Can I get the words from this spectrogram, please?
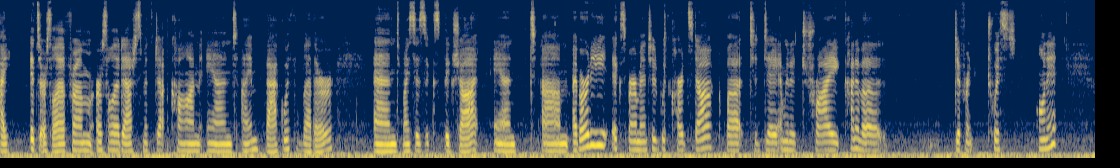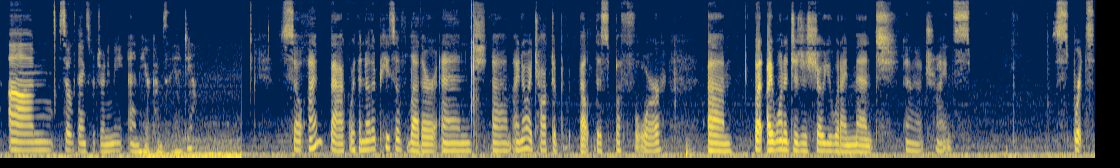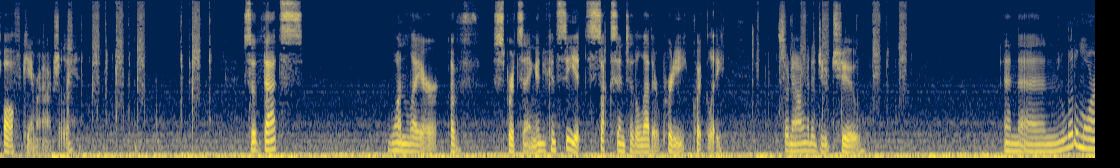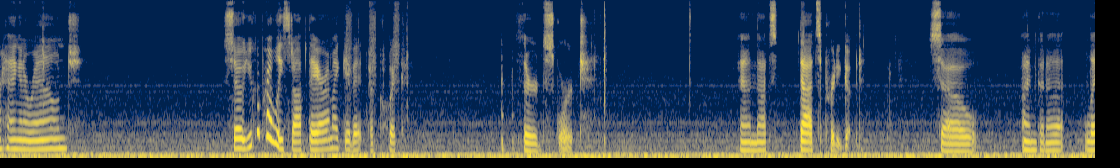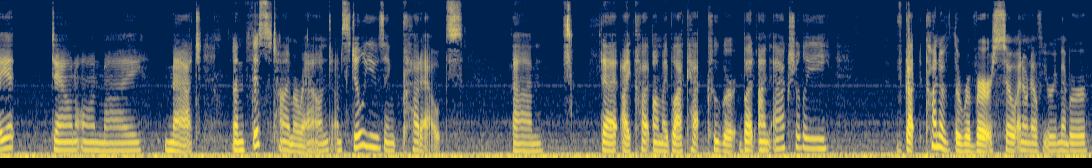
Hi, it's Ursula from ursula-smith.com and I am back with leather and my Sizzix Big Shot and um, I've already experimented with cardstock but today I'm going to try kind of a different twist on it. Um, so thanks for joining me and here comes the idea. So I'm back with another piece of leather and um, I know I talked about this before um, but I wanted to just show you what I meant. I'm going to try and sp spritz off camera, actually. So that's one layer of spritzing, and you can see it sucks into the leather pretty quickly. So now I'm going to do two. And then a little more hanging around. So you could probably stop there. I might give it a quick third squirt. And that's that's pretty good. So I'm gonna lay it down on my mat. And this time around, I'm still using cutouts um, that I cut on my Black Cat Cougar, but I'm actually got kind of the reverse. So I don't know if you remember,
